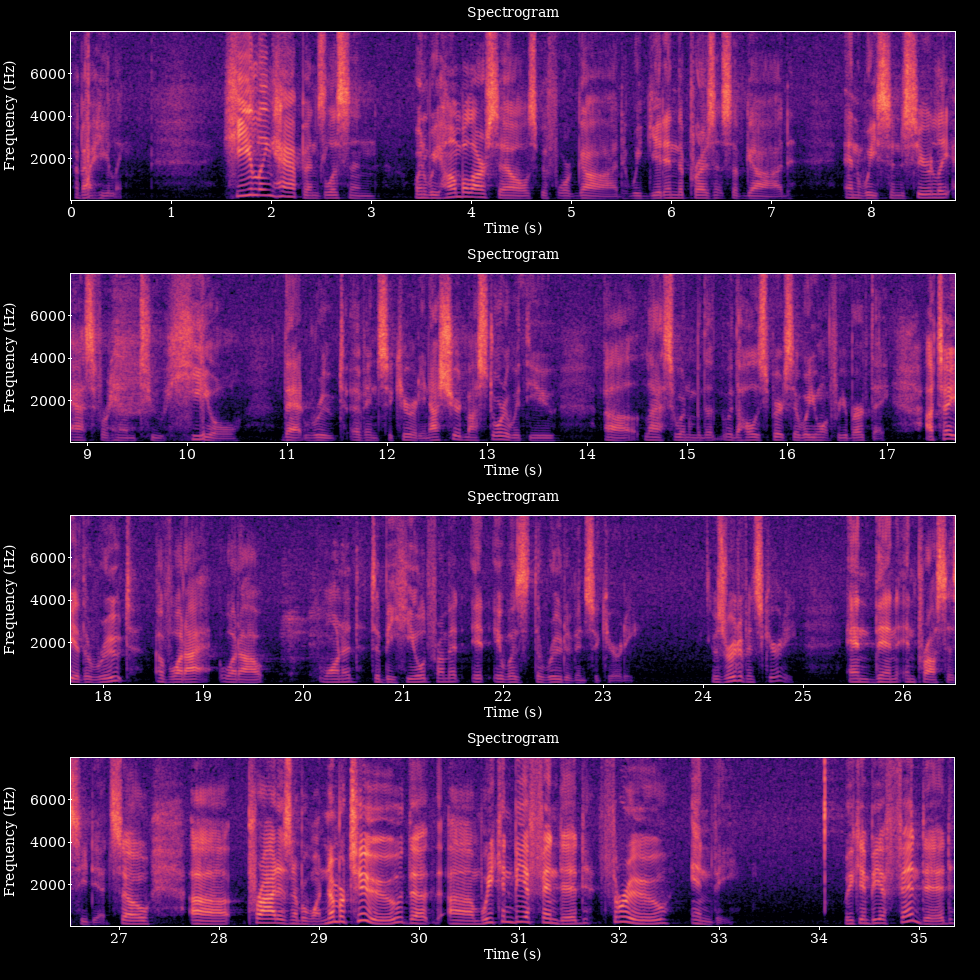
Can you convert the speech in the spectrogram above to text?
about healing. Healing happens, listen, when we humble ourselves before God, we get in the presence of God, and we sincerely ask for Him to heal that root of insecurity. And I shared my story with you uh, last when the, when the Holy Spirit said, "What do you want for your birthday?" I'll tell you the root of what I what I wanted to be healed from it. It, it was the root of insecurity. It was the root of insecurity and then in process he did. So uh, pride is number one. Number two, the, um, we can be offended through envy. We can be offended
